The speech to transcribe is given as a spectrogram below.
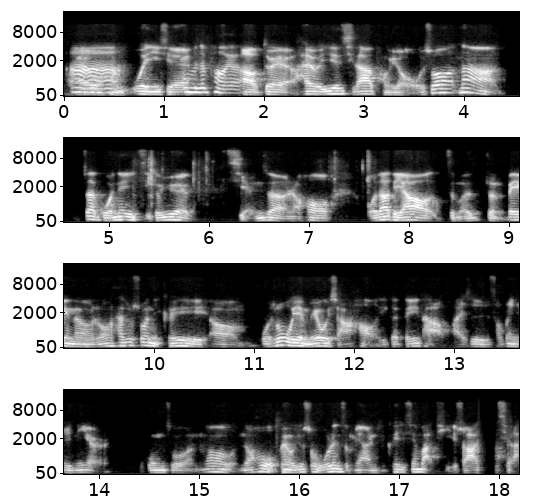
还有问一些我们的朋友哦，对，还有一些其他的朋友，我说那在国内几个月闲着，然后我到底要怎么准备呢？然后他就说你可以，嗯，我说我也没有想好一个 data 还是 software engineer 工作，然后然后我朋友就说无论怎么样，你可以先把题刷起来。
